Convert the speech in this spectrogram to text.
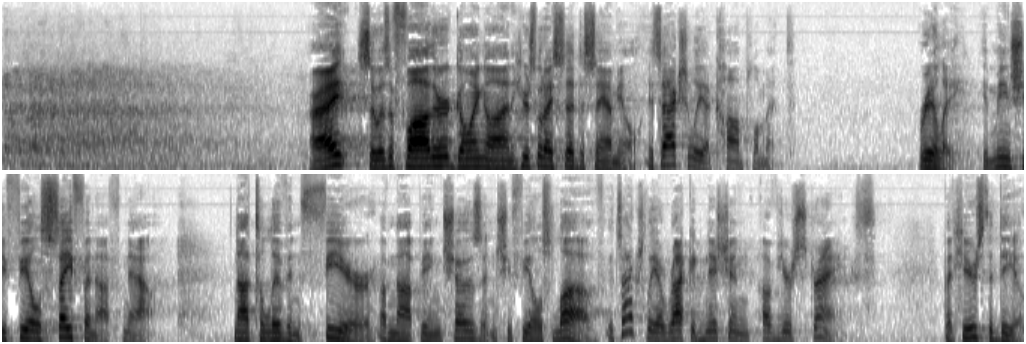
All right? So, as a father going on, here's what I said to Samuel it's actually a compliment. Really. It means she feels safe enough now not to live in fear of not being chosen. She feels love. It's actually a recognition of your strength. But here's the deal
